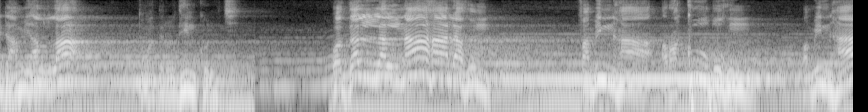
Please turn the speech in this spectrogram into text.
এটা আমি আল্লাহ তোমাদের অধীন করেছি। وَذَلَّلْنَاهَا لَهُمْ فَمِنْهَا رَكُوبُهُمْ وَمِنْهَا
